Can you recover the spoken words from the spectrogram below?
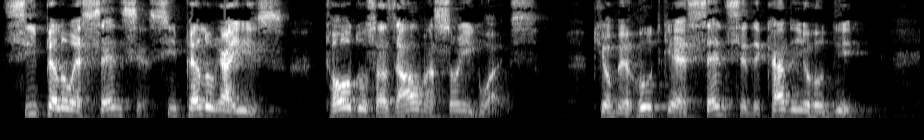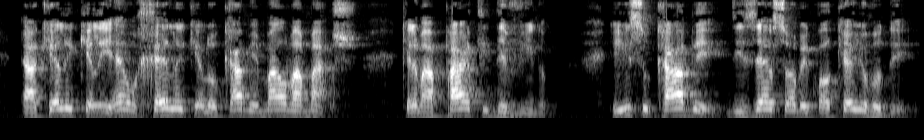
Se pela essência, se pelo raiz, todas as almas são iguais, que o Mehut, que é a essência de cada Yehudi, é aquele que ele é um Chelik Elokam Mal Mamash, que ele é uma parte divina. E isso cabe dizer sobre qualquer Yehudi.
